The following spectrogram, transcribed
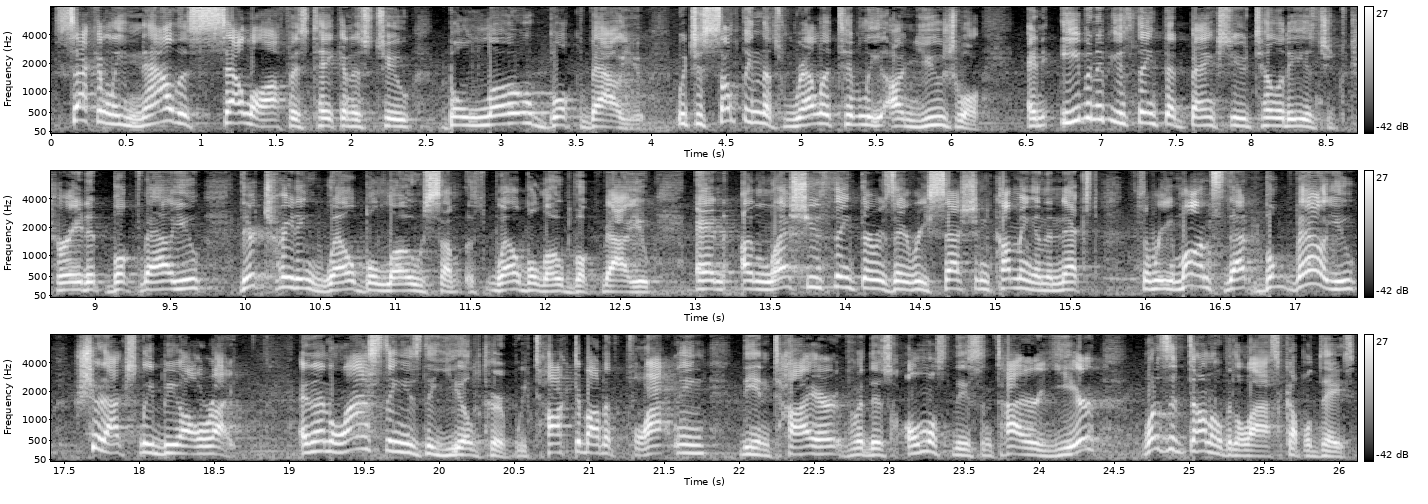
Secondly, now the sell off has taken us to below book value, which is something that's relatively unusual. And even if you think that banks and utilities trade at book value, they're trading well below some, well below book value. And unless you think there is a recession coming in the next three months, that book value should actually be all right. And then the last thing is the yield curve. We talked about it flattening the entire for this almost this entire year. What has it done over the last couple days?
